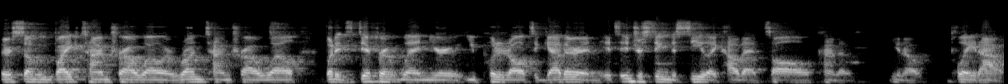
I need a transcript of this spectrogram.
there's some who bike time trial well or run time trial well but it's different when you're you put it all together and it's interesting to see like how that's all kind of you know played out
